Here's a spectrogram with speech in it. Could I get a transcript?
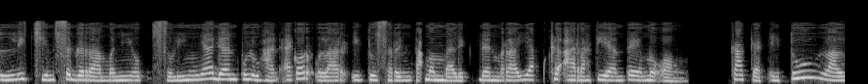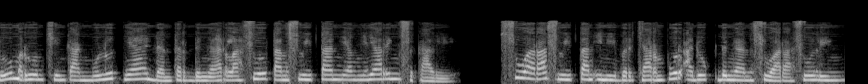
licin segera meniup sulingnya dan puluhan ekor ular itu serentak membalik dan merayap ke arah Tian Te Moong. Kakek itu lalu meruncingkan mulutnya dan terdengarlah sultan suitan yang nyaring sekali. Suara suitan ini bercampur aduk dengan suara suling,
